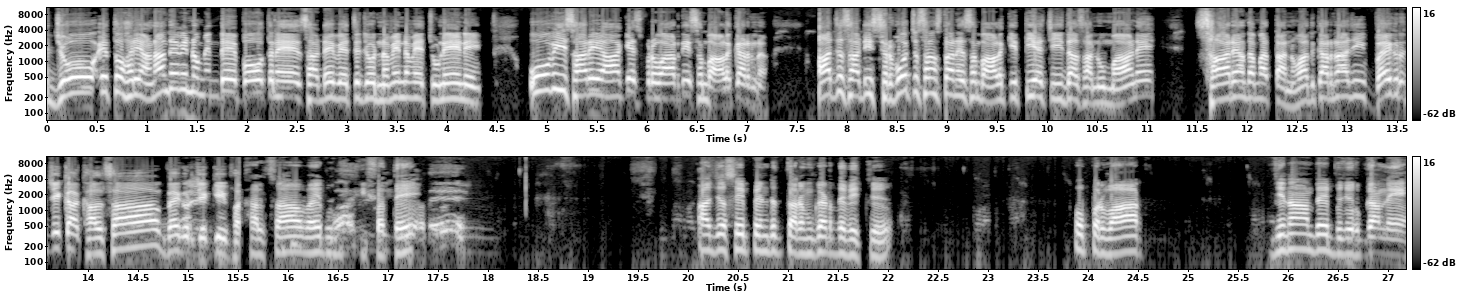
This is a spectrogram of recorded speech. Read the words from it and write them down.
ਜੋ ਇਹ ਤੋਂ ਹਰਿਆਣਾ ਦੇ ਵੀ ਨੁਮਾਇੰਦੇ ਬਹੁਤ ਨੇ ਸਾਡੇ ਵਿੱਚ ਜੋ ਨਵੇਂ-ਨਵੇਂ ਚੁਣੇ ਨੇ, ਉਹ ਵੀ ਸਾਰੇ ਆ ਕੇ ਇਸ ਪਰਿਵਾਰ ਦੀ ਸੰਭਾਲ ਕਰਨ। ਅੱਜ ਸਾਡੀ ਸਰਵੋੱਚ ਸੰਸਥਾ ਨੇ ਸੰਭਾਲ ਕੀਤੀ ਹੈ ਚੀਜ਼ ਦਾ ਸਾਨੂੰ ਮਾਣ ਹੈ ਸਾਰਿਆਂ ਦਾ ਮੈਂ ਧੰਨਵਾਦ ਕਰਨਾ ਜੀ। ਵਾਹਿਗੁਰੂ ਜੀ ਕਾ ਖਾਲਸਾ, ਵਾਹਿਗੁਰੂ ਜੀ ਕੀ ਫਤਿਹ। ਖਾਲਸਾ, ਵਾਹਿਗੁਰੂ ਜੀ ਕੀ ਫਤਿਹ। ਅੱਜ ਅਸੀਂ ਪਿੰਡ ਧਰਮਗੜ੍ਹ ਦੇ ਵਿੱਚ ਉਹ ਪਰਿਵਾਰ ਜਿਨ੍ਹਾਂ ਦੇ ਬਜ਼ੁਰਗਾਂ ਨੇ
